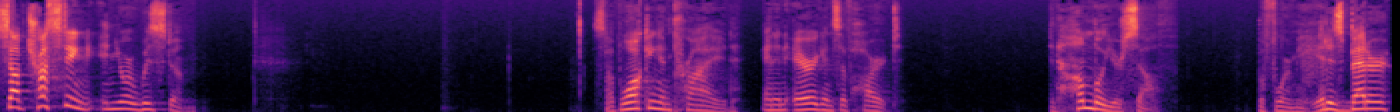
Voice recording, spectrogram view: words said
stop trusting in your wisdom. Stop walking in pride and in arrogance of heart and humble yourself before me. It is better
